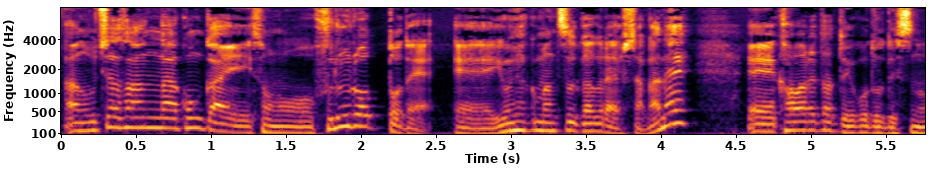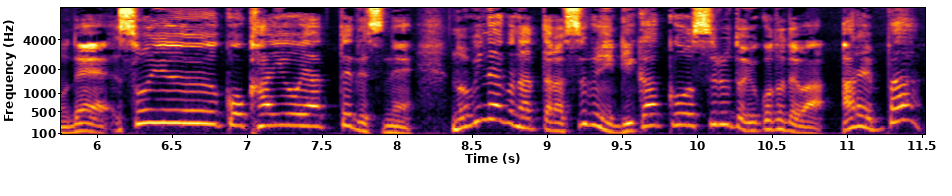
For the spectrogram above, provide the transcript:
あの、内田さんが今回、その、フルロットで、えー400万通貨ぐらいしたかね、えー買われたということですので、そういう、こう、買いをやってですね、伸びなくなったらすぐに利確をするということではあれば、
